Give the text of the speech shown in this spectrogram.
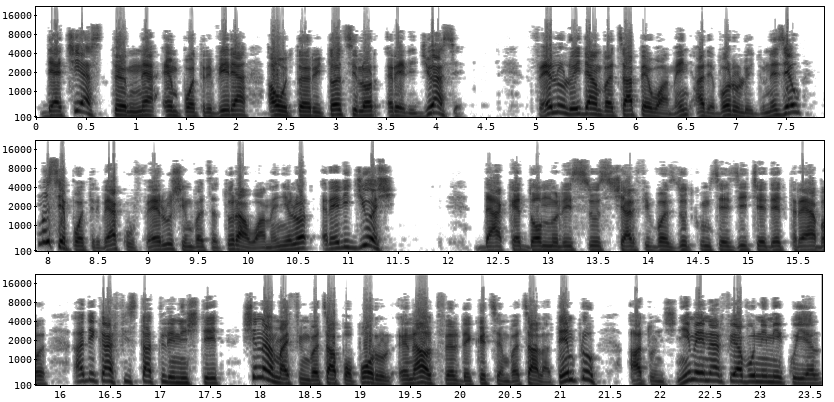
de aceea stârnea împotrivirea autorităților religioase. Felul lui de a învăța pe oameni adevărul lui Dumnezeu nu se potrivea cu felul și învățătura oamenilor religioși. Dacă Domnul Isus și-ar fi văzut cum se zice de treabă, adică ar fi stat liniștit și n-ar mai fi învățat poporul în alt fel decât se învăța la templu, atunci nimeni n-ar fi avut nimic cu el.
